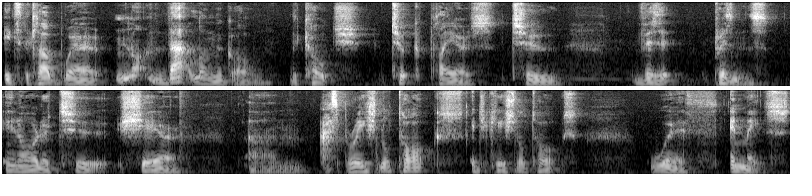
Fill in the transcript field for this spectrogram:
It's the club where not that long ago the coach took players to visit prisons in order to share um, aspirational talks, educational talks with inmates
